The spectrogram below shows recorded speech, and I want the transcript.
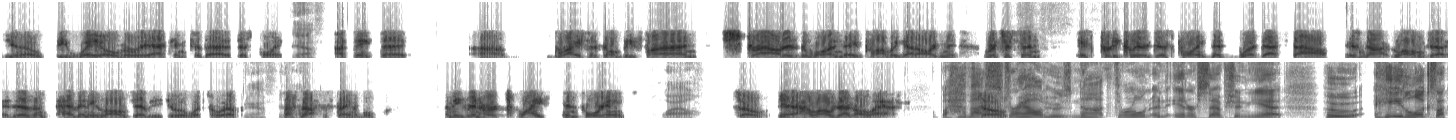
you know, be way overreacting to that at this point. Yeah. I think that uh, Bryce is going to be fine. Stroud is the one they probably got an argument. Richardson, it's pretty clear at this point that what that style is not long. It doesn't have any longevity to it whatsoever. Yeah. That's not sustainable. I mean, he's been hurt twice in four games. Wow. So yeah, how long is that gonna last? But how about So- Stroud, who's not thrown an interception yet? Who he looks like,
